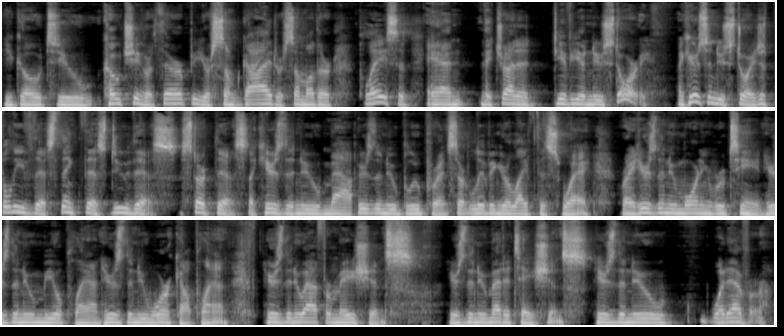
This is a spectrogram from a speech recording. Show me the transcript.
you go to coaching or therapy or some guide or some other place and, and they try to give you a new story like, here's a new story. Just believe this, think this, do this, start this. Like, here's the new map. Here's the new blueprint. Start living your life this way, right? Here's the new morning routine. Here's the new meal plan. Here's the new workout plan. Here's the new affirmations. Here's the new meditations. Here's the new whatever.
